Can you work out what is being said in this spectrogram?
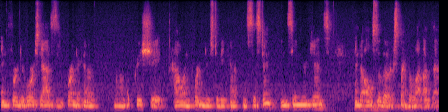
And for divorced dads, it's important to kind of um, appreciate how important it is to be kind of consistent in seeing your kids and to also though expect a lot of them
